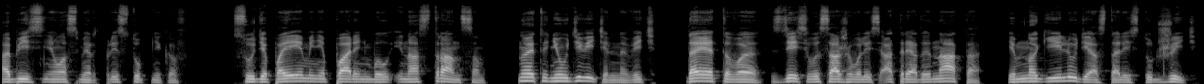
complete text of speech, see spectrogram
объяснило смерть преступников. Судя по имени, парень был иностранцем, но это неудивительно, ведь до этого здесь высаживались отряды НАТО, и многие люди остались тут жить.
